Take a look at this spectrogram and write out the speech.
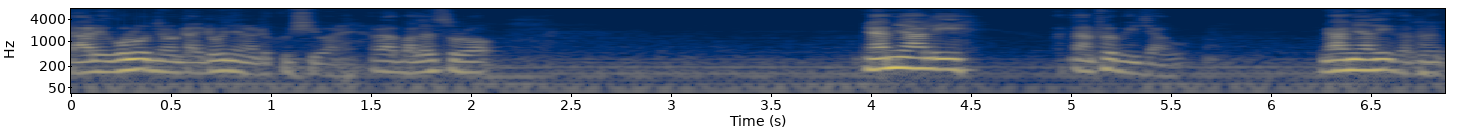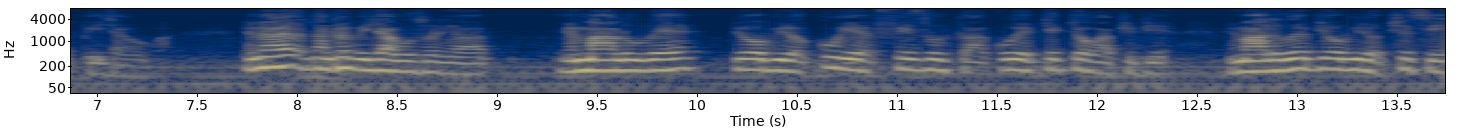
ဒါတွေကိုလုံးကျွန်တော်တိုက်တွန်းနေတာတစ်ခုရှိပါတယ်အဲ့ဒါဘာလဲဆိုတော့ များများလေးအတန်ထွက်ပေးကြဖို့များများလေးအတန်ထွက်ပေးကြဖို့ပါများများလေးအတန်ထွက်ပေးကြဖို့ဆိုရင်မြန်မာလိုပဲပြောပြီးတော့ကိုယ့်ရဲ့ Facebook ကကိုယ့်ရဲ့ TikTok ကဖြစ်ဖြစ်မြန်မာလိုပဲပြောပြီးတော့ဖြစ်စေ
